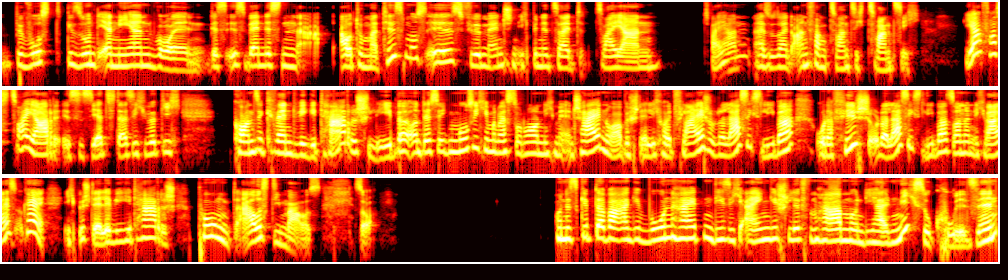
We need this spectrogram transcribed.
bewusst gesund ernähren wollen, das ist, wenn es ein Automatismus ist für Menschen, ich bin jetzt seit zwei Jahren, zwei Jahren, also seit Anfang 2020, ja, fast zwei Jahre ist es jetzt, dass ich wirklich konsequent vegetarisch lebe und deswegen muss ich im Restaurant nicht mehr entscheiden, oh, bestelle ich heute Fleisch oder lasse ich es lieber oder Fisch oder lasse ich es lieber, sondern ich weiß, okay, ich bestelle vegetarisch. Punkt, aus die Maus. So, und es gibt aber auch Gewohnheiten, die sich eingeschliffen haben und die halt nicht so cool sind.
